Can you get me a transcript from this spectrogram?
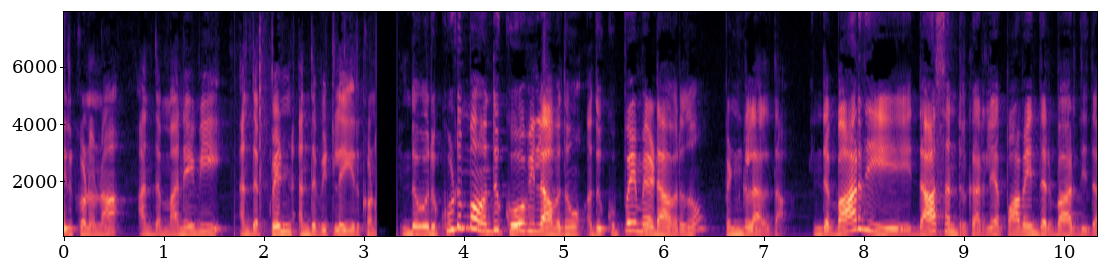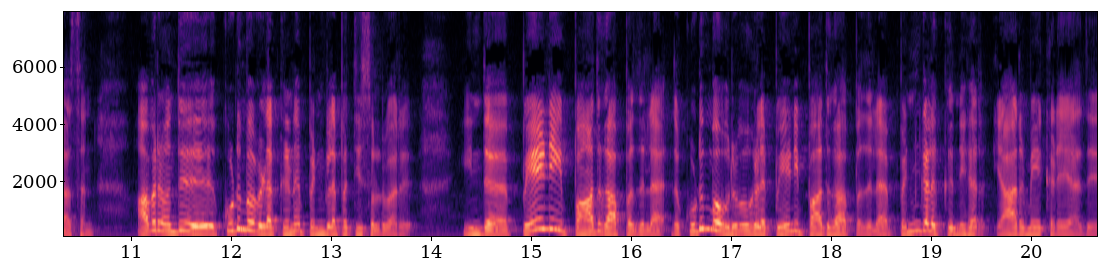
இருக்கணும்னா அந்த மனைவி அந்த பெண் அந்த வீட்டில் இருக்கணும். இந்த ஒரு குடும்பம் வந்து கோவிலாவதும் அது குப்பை மேடாவதும் பெண்களால் தான். இந்த பாரதி தாசன் இருக்கார் இல்லையா? பாவேந்தர் பாரதிதாசன். அவர் வந்து குடும்ப விளக்குன்னு பெண்களை பற்றி சொல்கிறாரு இந்த பேணி பாதுகாப்பதில் இந்த குடும்ப உறவுகளை பேணி பாதுகாப்பதில் பெண்களுக்கு நிகர் யாருமே கிடையாது.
